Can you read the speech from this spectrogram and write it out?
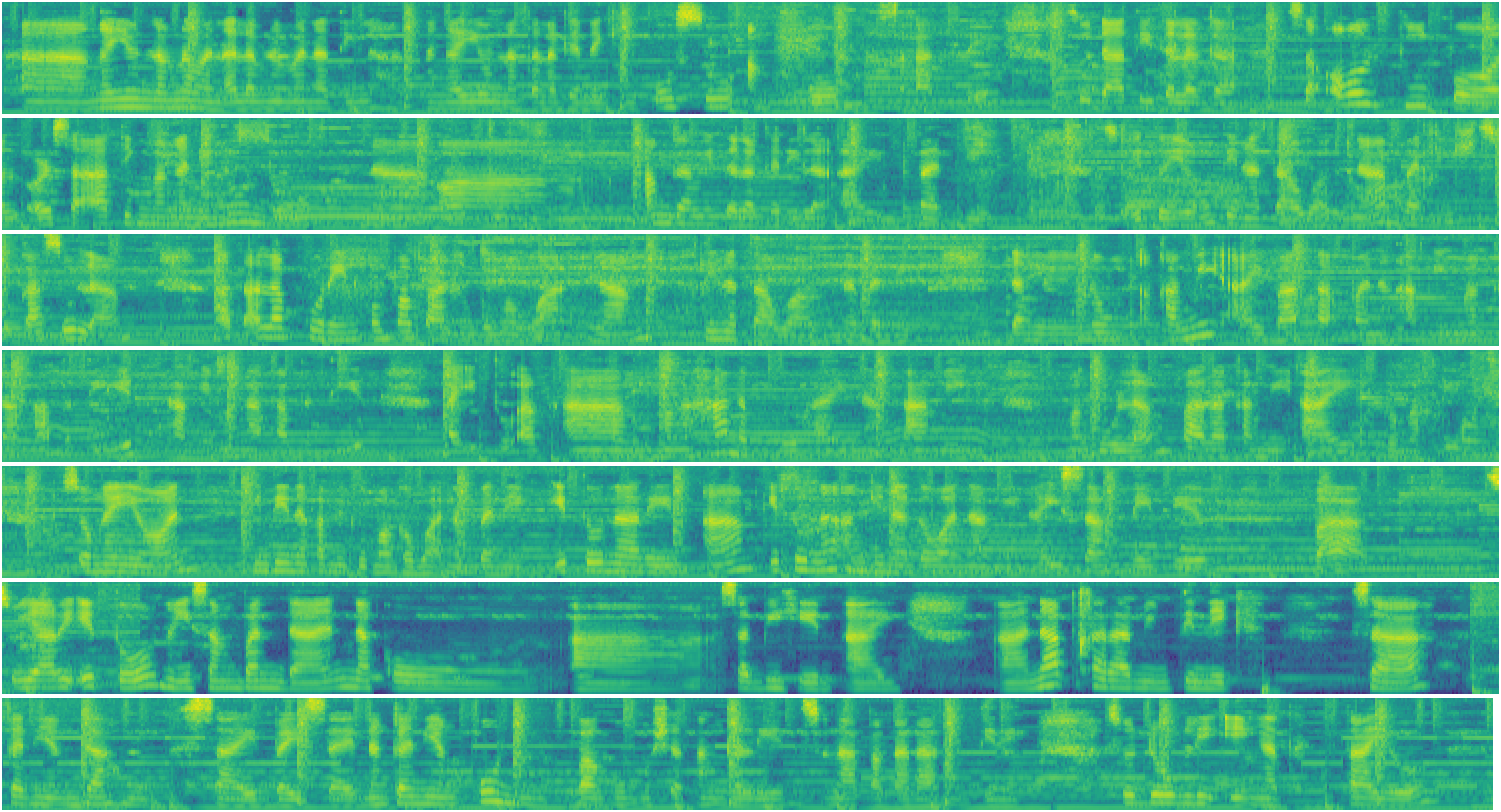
Ah, ngayon lang naman, alam naman nating lahat na ngayon lang talaga naging uso ang foam sa katre. So, dati talaga, sa old people or sa ating mga ninuno na ah, ang gamit talaga nila ay banig. So, ito yung tinatawag na banig. So, kaso lang, at alam ko rin kung paano gumawa ng tinatawag na banig dahil nung kami ay bata pa ng aking magkakapatid, aking mga kapatid, ay ito ang ang mga hanap buhay ng aming magulang para kami ay lumaki. So ngayon, hindi na kami gumagawa ng banig. Ito na rin ang, ito na ang ginagawa namin ay isang native bag. So yari ito ng isang bandan na kung ah, sabihin ay ah, napakaraming tinik sa kaniyang dahon side by side ng kaniyang puno bago mo siya tanggalin. So, napakaraming tinik. So, doble ingat tayo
